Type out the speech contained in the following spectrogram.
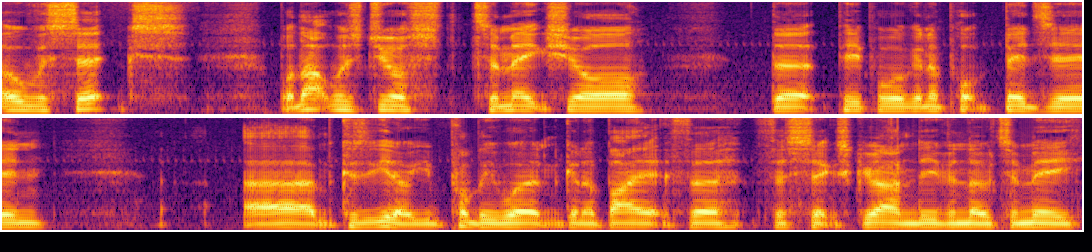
over six, but that was just to make sure that people were going to put bids in because um, you know you probably weren't going to buy it for for six grand, even though to me,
